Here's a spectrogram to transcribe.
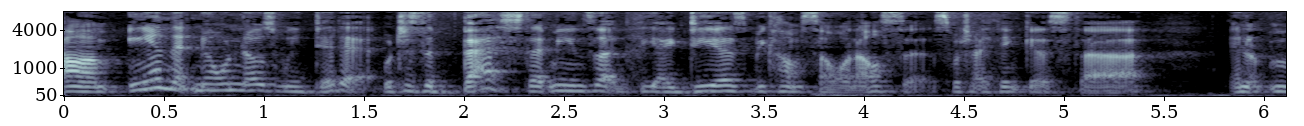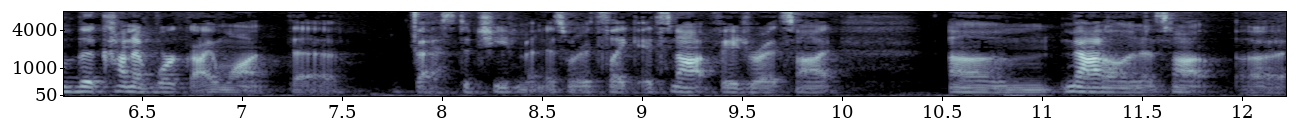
um, and that no one knows we did it, which is the best. That means that the ideas become someone else's, which I think is the and the kind of work I want. The best achievement is where it's like it's not Phaedra, it's not um, Madeline, it's not uh,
